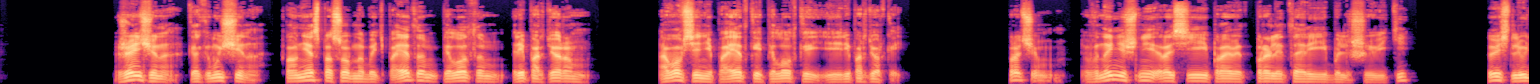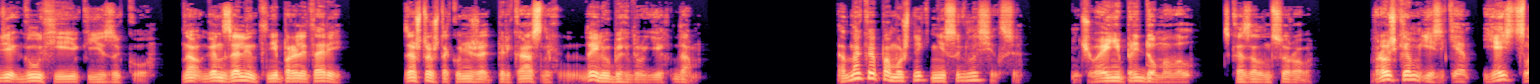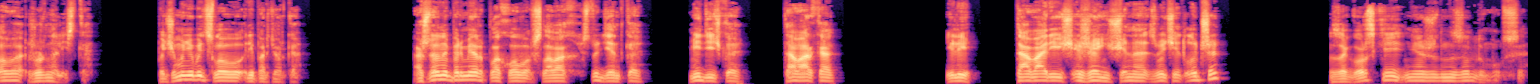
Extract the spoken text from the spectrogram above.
Женщина, как и мужчина, вполне способна быть поэтом, пилотом, репортером, а вовсе не поэткой, пилоткой и репортеркой. Впрочем, в нынешней России правят пролетарии и большевики, то есть люди глухие к языку. Но Гонзалин не пролетарий. За что ж так унижать прекрасных, да и любых других дам? Однако помощник не согласился. — Ничего я не придумывал, — сказал он сурово. — В русском языке есть слово «журналистка». Почему-нибудь слово «репортерка». А что, например, плохого в словах «студентка», «медичка», «товарка» или «товарищ женщина» звучит лучше? Загорский неожиданно задумался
